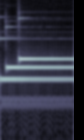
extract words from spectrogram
Música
